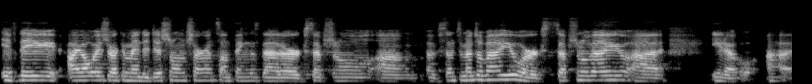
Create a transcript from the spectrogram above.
if they, I always recommend additional insurance on things that are exceptional um, of sentimental value or exceptional value. Uh, you know, uh,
